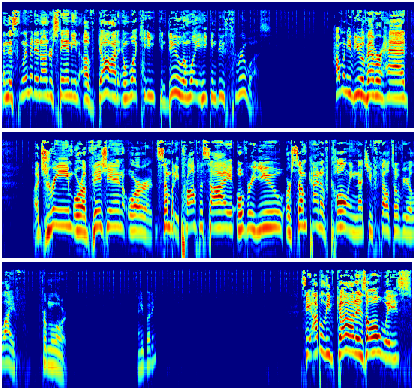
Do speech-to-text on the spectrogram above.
and this limited understanding of God and what He can do and what He can do through us. How many of you have ever had a dream or a vision or somebody prophesy over you or some kind of calling that you felt over your life from the Lord? Anybody? See, I believe God is always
